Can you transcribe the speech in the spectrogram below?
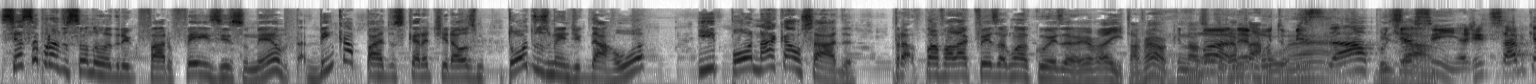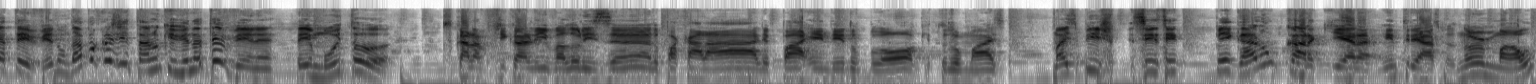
Se essa produção do Rodrigo Faro fez isso mesmo, tá bem capaz dos caras tirar os- todos os mendigos da rua e pôr na calçada. Pra, pra falar que fez alguma coisa. Aí, tá vendo? Que nós Mano, é muito rua. bizarro, porque bizarro. assim, a gente sabe que a TV não dá pra acreditar no que vê na TV, né? Tem muito. Os caras ficam ali valorizando pra caralho, pra render do bloco e tudo mais. Mas, bicho, vocês pegaram um cara que era, entre aspas, normal,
